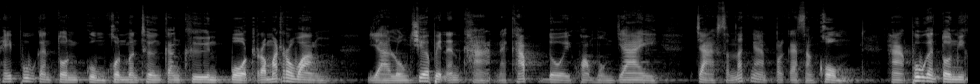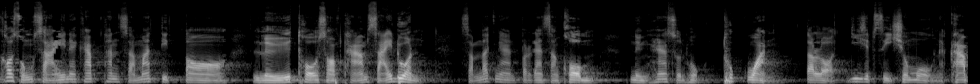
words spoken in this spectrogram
ให้ผู้ประกันตนกลุ่มคนบันเทิงกลางคืนโปรดระมัดระวัง อย่าหลงเชื่อเป็นอันขาดนะครับ โดยความห่วงใยจากสำนักงานประกันสังคม หากผู้ประกันตนมีข้อสงสัยนะครับ ท่านสามารถติดต่อ หรือโทรสอบถามสายด่วนสำนักงานประกันสังคม 1506 ทุกวันตลอด 24 ชั่วโมงนะครับ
